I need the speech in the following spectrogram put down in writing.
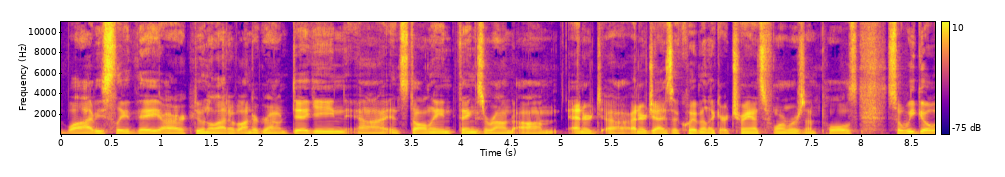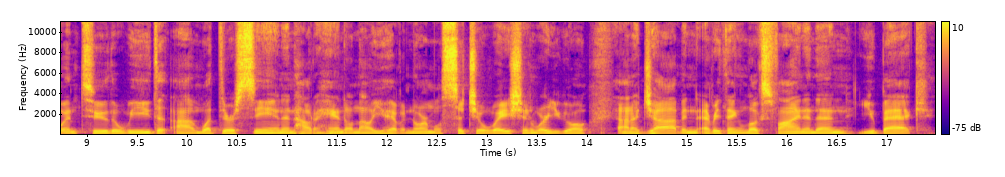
Well, obviously they are doing a lot of underground digging, uh, installing things around um, uh, energized equipment like our transformers and poles. So we go into the weeds on what they're seeing and how to handle. Now you have a normal situation where you go on a job and everything looks fine, and then you back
